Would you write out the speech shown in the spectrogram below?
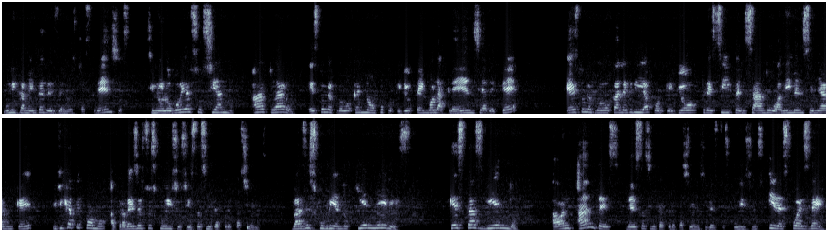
únicamente desde nuestras creencias, sino lo voy asociando. Ah, claro, esto me provoca enojo porque yo tengo la creencia de que esto me provoca alegría porque yo crecí pensando o a mí me enseñaron que, y fíjate cómo a través de estos juicios y estas interpretaciones vas descubriendo quién eres, qué estás viendo antes de estas interpretaciones y de estos juicios y después de,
